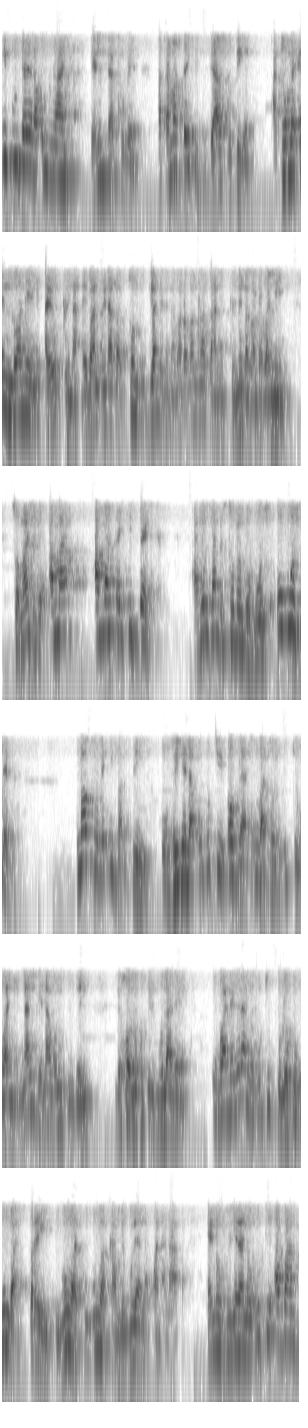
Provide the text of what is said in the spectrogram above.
if umthelela omncane then siyaqhubeka. But ama-stages siyazi ukuthi-ke athome enilwaneni ayogqina ebantwini kulandele ngabantu abancazana sigcine ngabantu abaningi so manje-ke ama-side effect ake mhlawumbe sithome ngobuhle ubuhle nawuthole i-vaccine uvikela ukuthi obvious ungatholi igciwane nalingenako emzimbeni likhona ukuthi libulaleke. Ubalekela nokuthi ubhulokhu kungaspread kungakhambi kuya lapha nalapha. And uvikela nokuthi abantu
